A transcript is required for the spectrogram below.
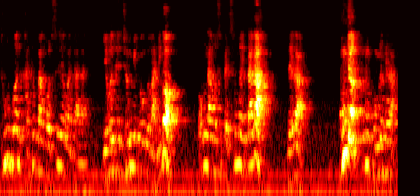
두 번 같은 방법을 수행하지 않아요. 이번에는 정면 공격 아니고 뽕나무 숲에 숨어 있다가 내가 공격! 그러면 공격해라.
